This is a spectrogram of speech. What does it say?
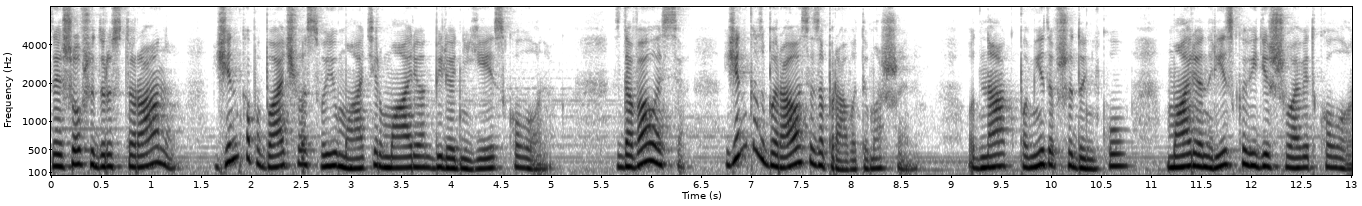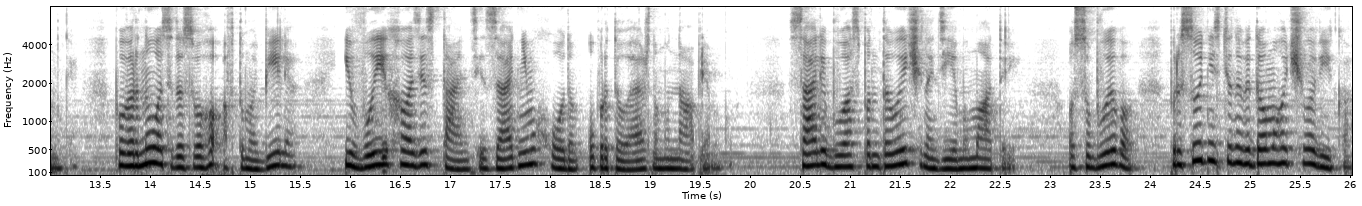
Зайшовши до ресторану, жінка побачила свою матір Маріон біля однієї з колонок. Здавалося, жінка збиралася заправити машину. Однак, помітивши доньку, Маріон різко відійшла від колонки, повернулася до свого автомобіля і виїхала зі станції заднім ходом у протилежному напрямку. Салі була спантеличена діями матері, особливо присутністю невідомого чоловіка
